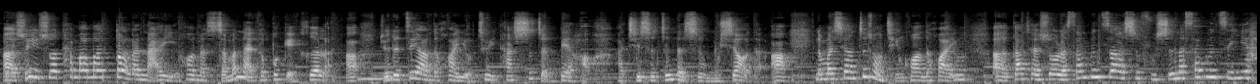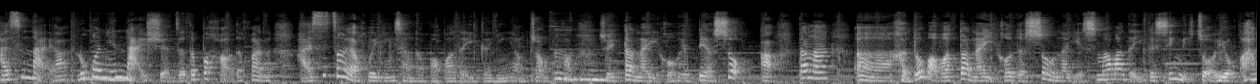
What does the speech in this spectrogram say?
啊，所以说他妈妈断了奶以后呢，什么奶都不给喝了啊，觉得这样的话有助于他湿疹变好啊，其实真的是无效的啊。那么像这种情况的话，因为呃刚才说了三分之二是辅食，那三分之一还是奶啊。如果你奶选择的不好的话呢，还是照样会影响到宝宝的一个营养状况，所以断奶以后会变瘦啊。当然呃很多宝宝断奶以后的瘦呢，也是妈妈的一个心理作用啊，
